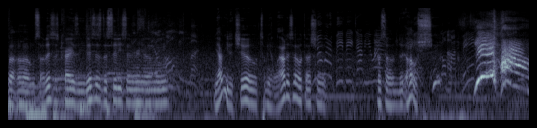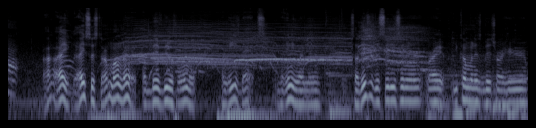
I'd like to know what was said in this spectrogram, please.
But um, so this is crazy. This is the city center. You know what I mean? Y'all need to chill. To be loud as hell with that shit. But so, oh shit. Yeah! Oh, hey, hey, sister, I'm on that. A big, beautiful woman. I need that. But anyway, man. So this is the city center, right? You come in this bitch right here.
